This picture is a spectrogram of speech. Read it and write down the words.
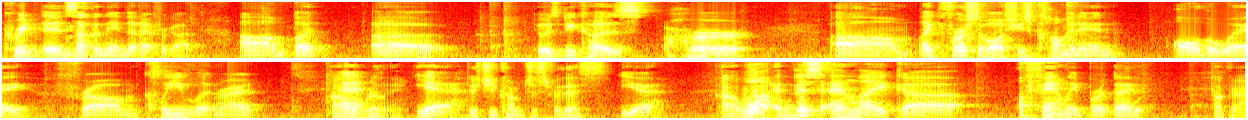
Karina, it's not the name that I forgot. Um, but uh, it was because her, um, like first of all, she's coming in all the way from Cleveland, right? Oh, And- really? Yeah, Did she come just for this? yeah. Oh, Well, this and like uh, a family birthday. okay.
